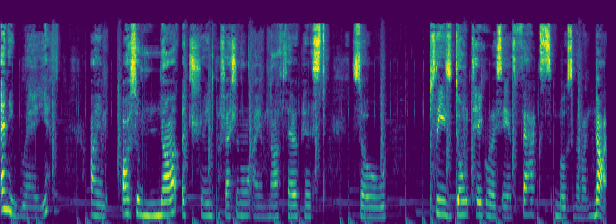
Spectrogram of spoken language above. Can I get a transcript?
anyway, I am also not a trained professional, I am not a therapist, so please don't take what I say as facts. Most of them are not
